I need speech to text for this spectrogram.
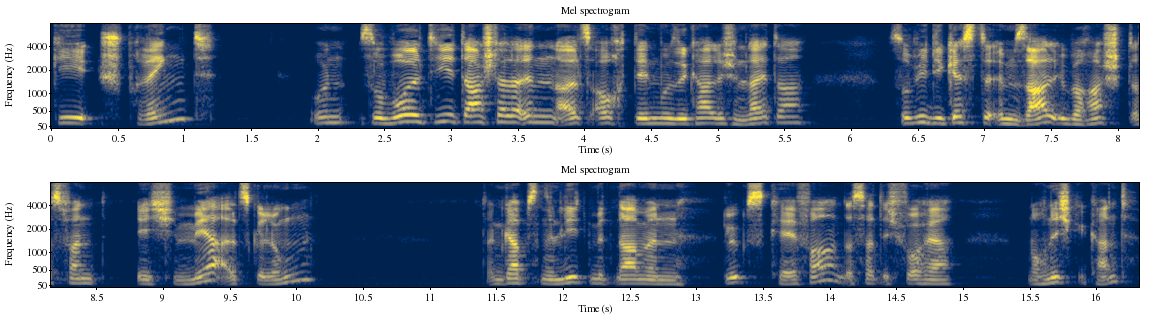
gesprengt und sowohl die DarstellerInnen als auch den musikalischen Leiter sowie die Gäste im Saal überrascht. Das fand ich mehr als gelungen. Dann gab es ein Lied mit Namen Glückskäfer, das hatte ich vorher noch nicht gekannt.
